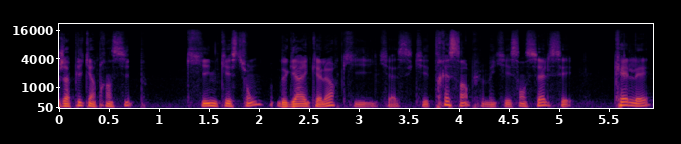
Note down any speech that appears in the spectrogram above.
j'applique un principe qui est une question de Gary Keller qui, qui, a- qui est très simple, mais qui est essentiel. C'est quelle est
